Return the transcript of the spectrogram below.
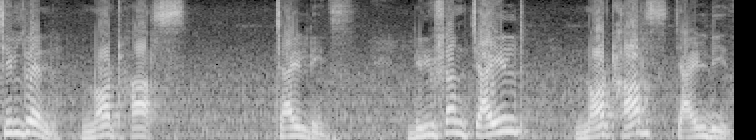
children not hers child is delusion child not hers child is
